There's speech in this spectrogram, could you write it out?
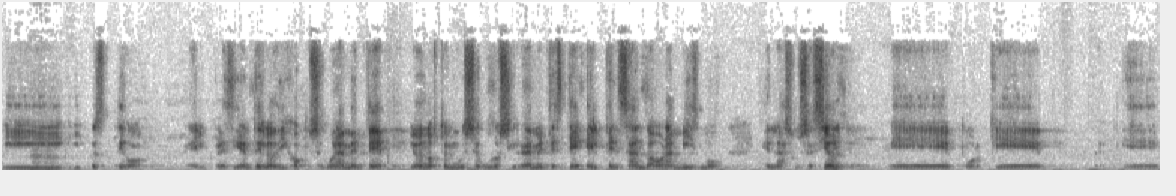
Y, pues digo, el presidente lo dijo, pues seguramente yo no estoy muy seguro si realmente esté él pensando ahora mismo en la sucesión, eh, porque eh,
